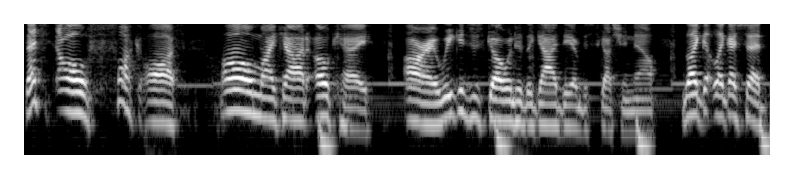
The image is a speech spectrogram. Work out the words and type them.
That's oh fuck off. Oh my god. Okay. All right, we could just go into the goddamn discussion now. Like like I said,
